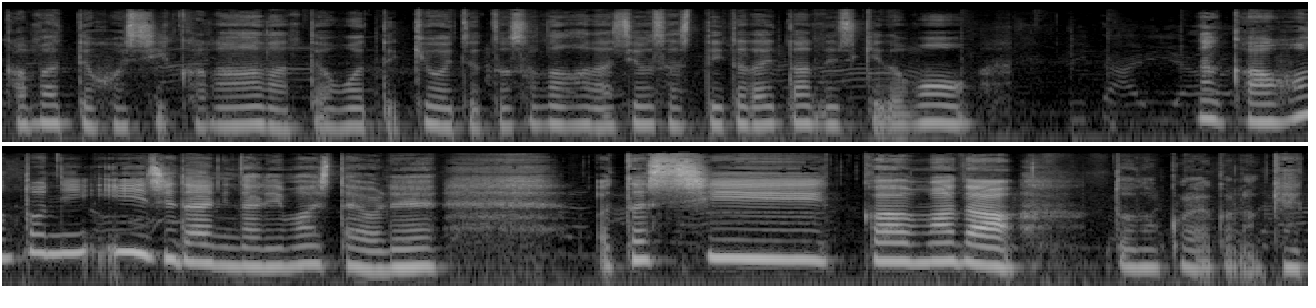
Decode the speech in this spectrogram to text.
頑張ってほしいかななんて思って今日はちょっとその話をさせていただいたんですけどもなんか本当にいい時代になりましたよね。私がまだどのくらいかな結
